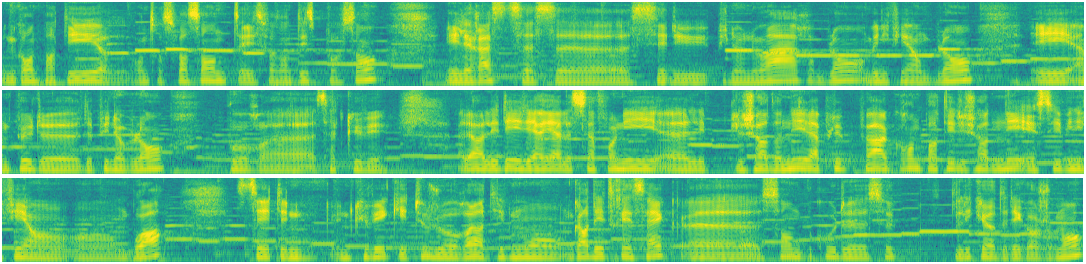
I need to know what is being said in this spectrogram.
une grande partie euh, entre 60 et 70%. Et le reste, c'est du pinot noir blanc, vinifié en blanc et un peu de pinot blanc pour euh, cette cuvée. Alors l'idée derrière la symphonie, euh, les, le chardonnay, la plupart, grande partie du chardonnay est vinifié en, bois. C'est une, cuvée qui est toujours relativement gardée très sec, euh, sans beaucoup de, de liqueur de dégorgement.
